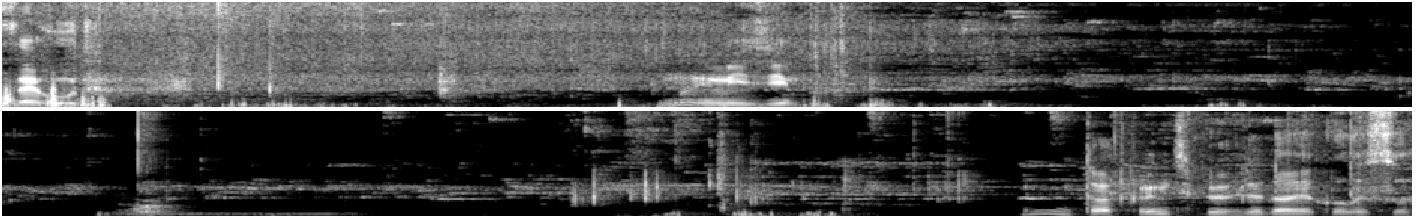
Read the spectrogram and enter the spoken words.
Все гуд. Ну і мій зім. Ну, так, в принципі, виглядає колесо.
